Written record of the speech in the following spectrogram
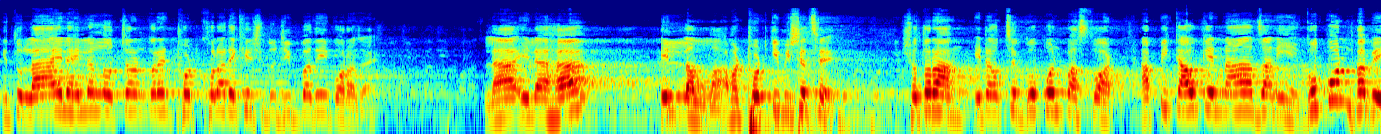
কিন্তু লা ইলাহা ইল্লাল্লাহ উচ্চারণ করেন, ঠোঁট খোলা রেখে শুধু জিব্বা দিয়েই পড়া যায়। লা ইলাহা ইল্লাল্লাহ। আমার ঠোঁট কি মিশেছে? সুতরাং এটা হচ্ছে গোপন পাসওয়ার্ড আপনি কাউকে না জানিয়ে গোপন ভাবে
